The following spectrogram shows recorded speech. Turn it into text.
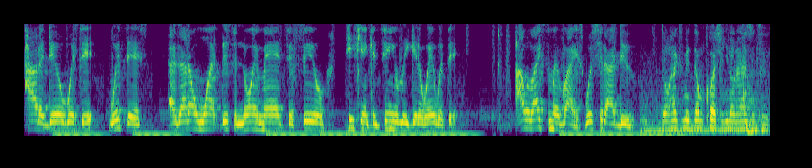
how to deal with it with this as I don't want this annoying man to feel he can continually get away with it. I would like some advice. What should I do? Don't ask me a dumb question you know the answer to.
